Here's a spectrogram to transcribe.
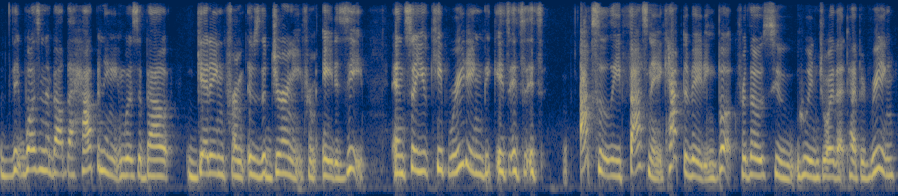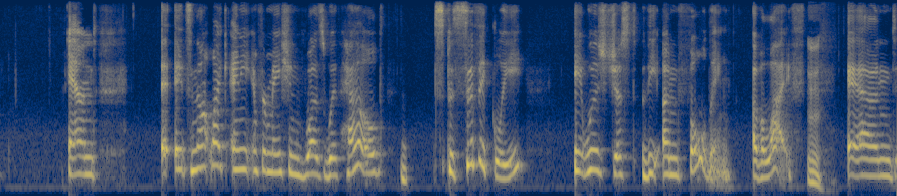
it wasn't about the happening it was about getting from it was the journey from a to z. And so you keep reading it's it's it's absolutely fascinating captivating book for those who who enjoy that type of reading. And it's not like any information was withheld. Specifically it was just the unfolding of a life. Mm. And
